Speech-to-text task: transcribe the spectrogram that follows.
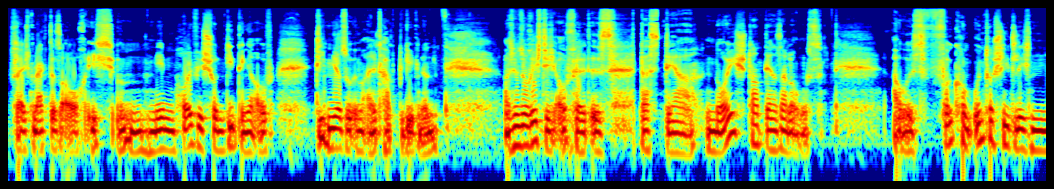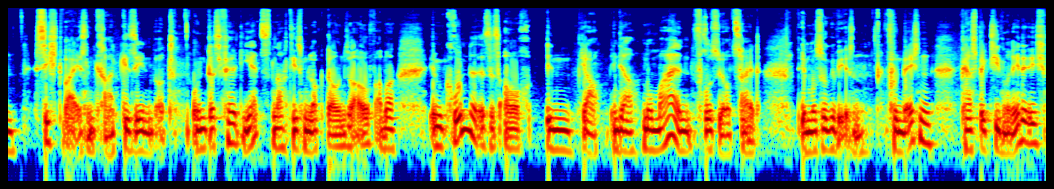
vielleicht merkt es auch, ich ähm, nehme häufig schon die Dinge auf, die mir so im Alltag begegnen. Was mir so richtig auffällt, ist, dass der Neustart der Salons aus vollkommen unterschiedlichen Sichtweisen gerade gesehen wird. Und das fällt jetzt nach diesem Lockdown so auf, aber im Grunde ist es auch in, ja, in der normalen Friseurzeit immer so gewesen. Von welchen Perspektiven rede ich?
